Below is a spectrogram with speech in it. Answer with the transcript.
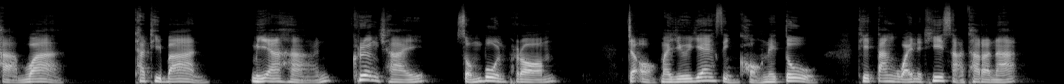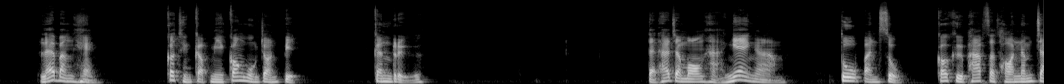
ถามว่า ถ้าที่บ้านมีอาหาร เครื่องใช้ สมบูรณ์พร้อม จะออกมายื้อแย่งสิ่งของในตู้ที่ตั้งไว้ในที่สาธารณะ และบางแห่งก็ถึงกับมีกล้องวงจรปิด กันหรือ แต่ถ้าจะมองหาแง่งาม ตู้ปันสุขก็คือภาพสะท้อนน้ำใจ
